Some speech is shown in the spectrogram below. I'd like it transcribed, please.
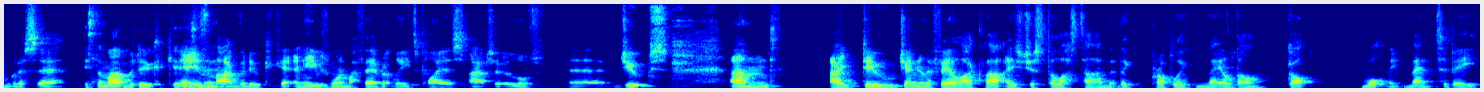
I'm going to say it's the Mark Viduka kit. it isn't is the Mark Viduka kit, and he was one of my favourite Leeds players. I absolutely loved uh, Dukes, and I do genuinely feel like that is just the last time that they properly nailed on, got what it meant to be,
